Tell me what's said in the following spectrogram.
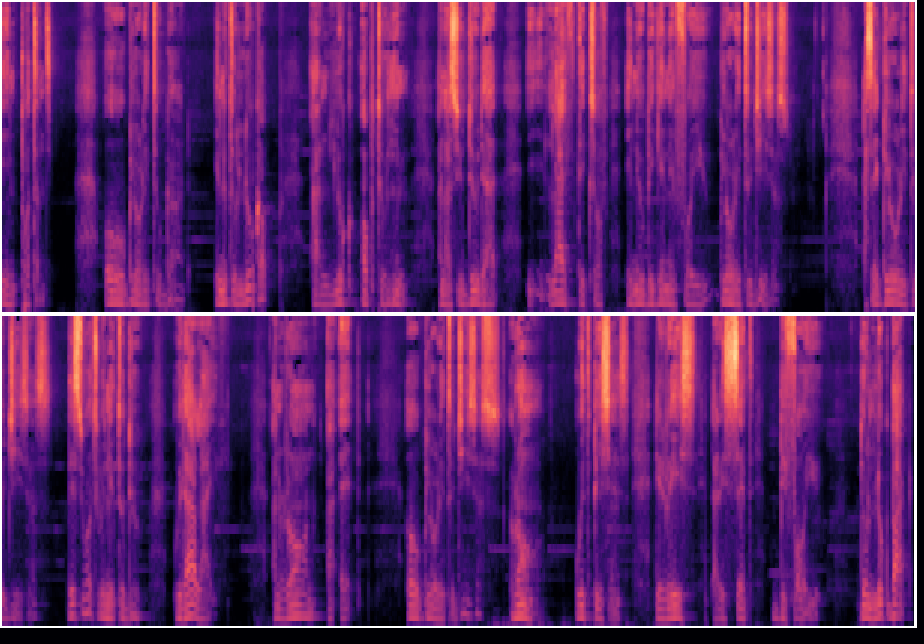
important. Oh, glory to God. You need to look up and look up to him. And as you do that, life takes off a new beginning for you. Glory to Jesus. I said, Glory to Jesus. This is what we need to do with our life and run ahead. Oh, glory to Jesus. Run with patience the race that is set before you. Don't look back.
